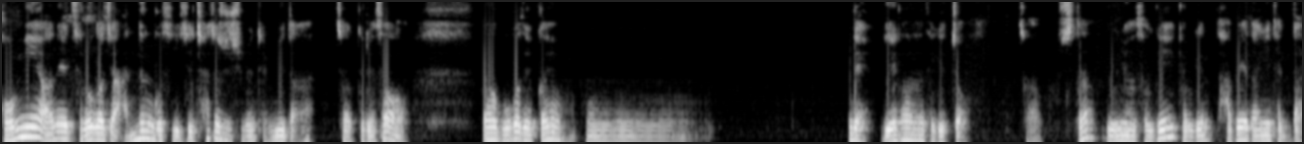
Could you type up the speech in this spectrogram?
범위 안에 들어가지 않는 것을 이제 찾아주시면 됩니다. 자, 그래서 어, 뭐가 될까요? 어... 네, 얘가 되겠죠. 자, 봅시다. 이 녀석이 결국엔 답에 해당이 된다.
